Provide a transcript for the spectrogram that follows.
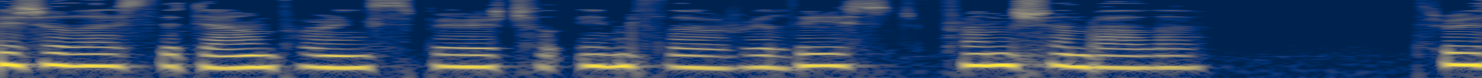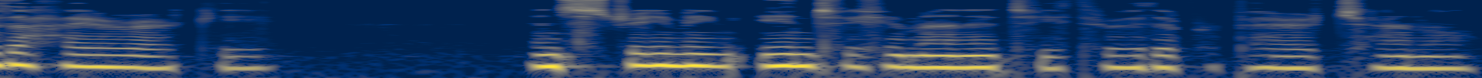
Visualize the downpouring spiritual inflow released from Shambhala through the hierarchy and streaming into humanity through the prepared channel.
